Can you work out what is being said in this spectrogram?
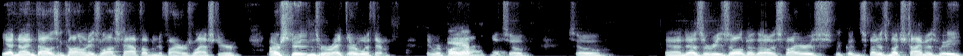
he had 9000 colonies lost half of them to fires last year. Our students were right there with him. They were part yeah. of that so so and as a result of those fires, we couldn't spend as much time as we,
